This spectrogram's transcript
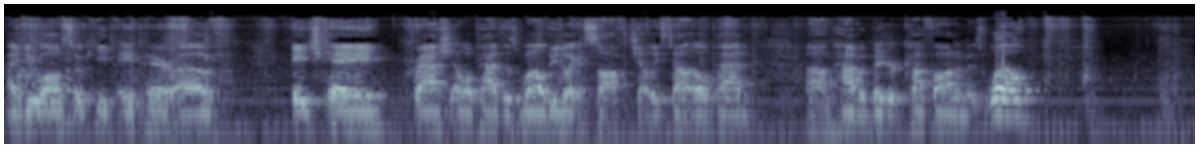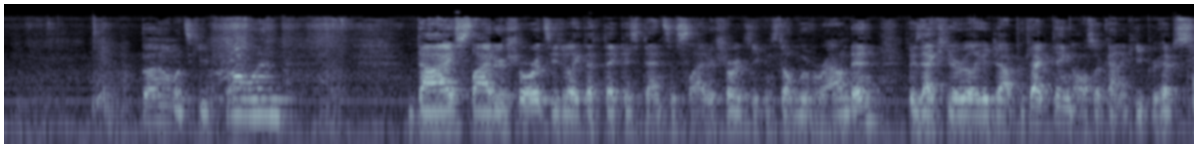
I do also keep a pair of HK Crash elbow pads as well. These are like a soft jelly style elbow pad. Um, have a bigger cuff on them as well. Boom, let's keep going. Dye slider shorts. These are like the thickest, densest slider shorts you can still move around in. There's actually a really good job protecting. Also kind of keep your hips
